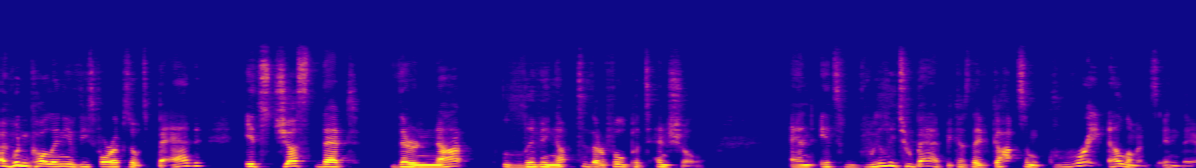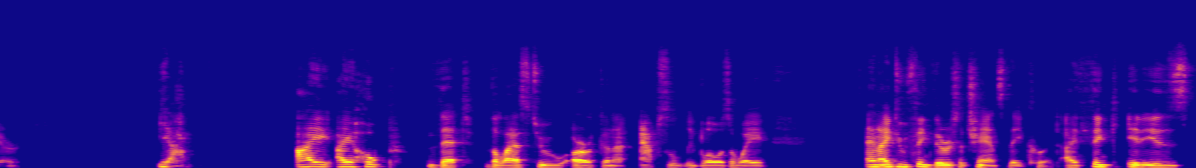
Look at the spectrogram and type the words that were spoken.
I wouldn't call any of these four episodes bad. It's just that they're not living up to their full potential and it's really too bad because they've got some great elements in there. Yeah, I I hope that the last two are gonna absolutely blow us away, and I do think there is a chance they could. I think it is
